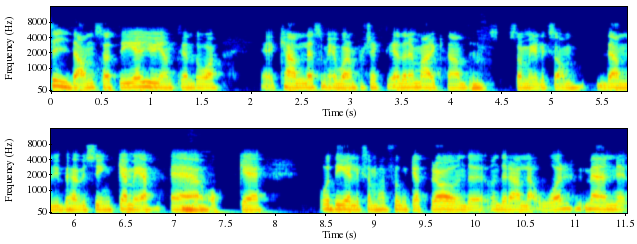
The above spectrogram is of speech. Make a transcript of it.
marknadssidan. Så att det är ju egentligen då eh, Kalle som är vår projektledare i marknad mm. som är liksom den vi behöver synka med. Eh, mm. Och, eh, och det liksom har funkat bra under, under alla år. Men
